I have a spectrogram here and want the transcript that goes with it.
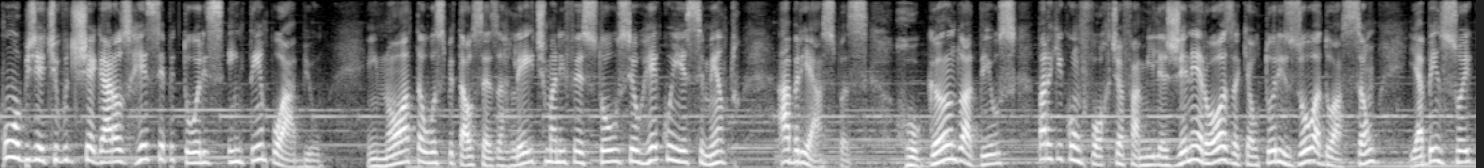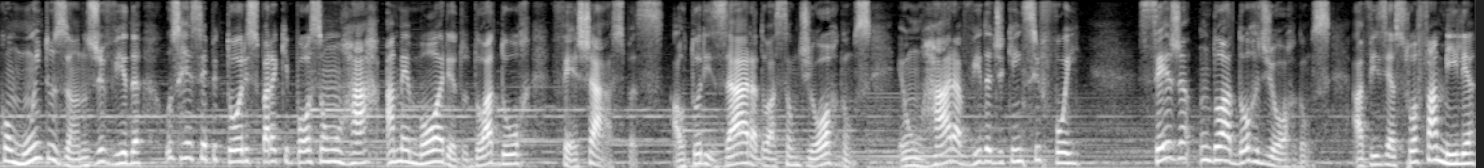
com o objetivo de chegar aos receptores em tempo hábil. Em nota, o Hospital César Leite manifestou o seu reconhecimento, abre aspas, rogando a Deus para que conforte a família generosa que autorizou a doação e abençoe com muitos anos de vida os receptores para que possam honrar a memória do doador, fecha aspas. Autorizar a doação de órgãos é honrar a vida de quem se foi. Seja um doador de órgãos, avise a sua família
